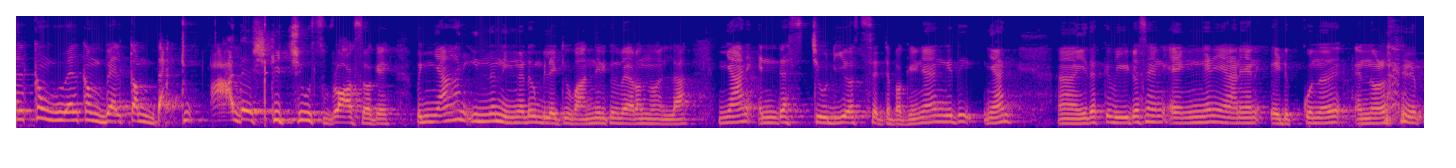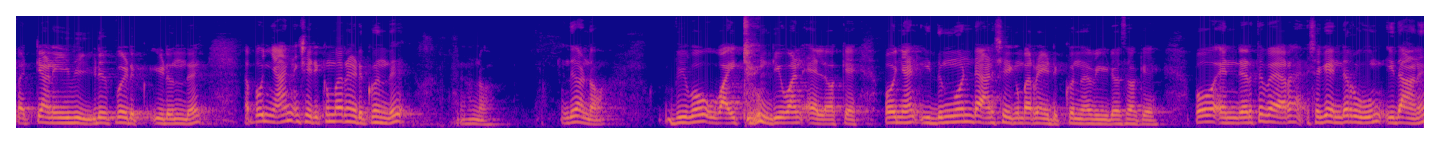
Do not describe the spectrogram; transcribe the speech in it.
Welcome welcome welcome back to Adarsh Kichu's vlogs okay അപ്പം ഞാൻ ഇന്ന് നിങ്ങളുടെ മുമ്പിലേക്ക് വന്നിരിക്കുന്നത് വേറെ ഒന്നുമല്ല ഞാൻ എന്റെ സ്റ്റുഡിയോ സെറ്റപ്പ് ഒക്കെ. ഞാൻ ഇത് ഞാൻ ഇതൊക്കെ വീഡിയോസ് എങ്ങനെയാണ് ഞാൻ എടുക്കുന്നത് എന്നുള്ളതിനെ പറ്റിയാണ് ഈ വീഡിയോ ഇപ്പോൾ എടുക്ക ഇടുന്നത്. അപ്പോൾ ഞാൻ ശരിക്കും പറഞ്ഞാൽ എടുക്കുന്നത് കണ്ടോ? ഇത് കണ്ടോ? Vivo Y twenty one L okay അപ്പോൾ ഞാൻ ഇതും കൊണ്ടാണ് ശരിക്കും പറഞ്ഞാൽ എടുക്കുന്നത് വീഡിയോസൊക്കെ അപ്പോൾ എന്റെ അടുത്ത് വേറെ ശരിക്കും എന്റെ റൂം ഇതാണ്.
